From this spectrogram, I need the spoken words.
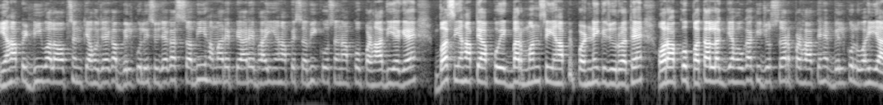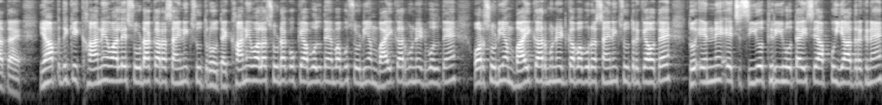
यहाँ पे डी वाला ऑप्शन क्या हो जाएगा? बिल्कुल इसे हो जाएगा। सभी हमारे प्यारे भाई, यहाँ पे सभी क्वेश्चन आपको पढ़ा दिया गया है। बस यहाँ पे आपको एक बार मन से यहाँ पे पढ़ने की ज़रूरत है। और आपको पता लग गया होगा कि जो सर पढ़ाते हैं, बिल्कुल वही आता है। यहाँ पे देखिए, खाने वाले सोडा का रासायनिक सूत्र होता है। खाने वाला सोडा को क्या बोलते हैं बाबू? सोडियम बाइकार्बोनेट बोलते हैं। और सोडियम बाइकार्बोनेट कार्बोनेट का बाबू रासायनिक सूत्र क्या होता है? तो NaHCO3 होता है, इसे आपको याद रखना है।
